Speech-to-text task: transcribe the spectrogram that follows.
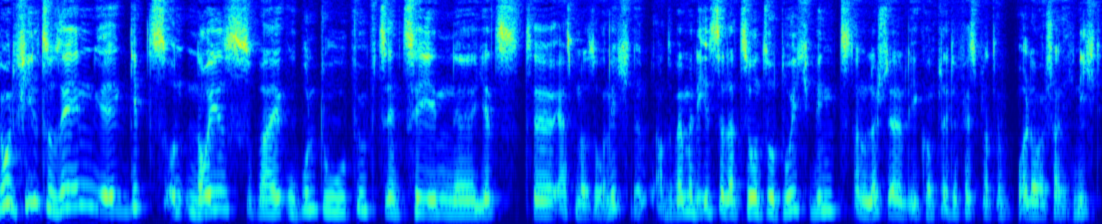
Nun, viel zu sehen äh, gibt's und Neues bei Ubuntu 15.10 äh, jetzt äh, erstmal so nicht. Ne? Also wenn man die Installation so durchwinkt, dann löscht er die komplette Festplatte, wollt ihr wahrscheinlich nicht,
